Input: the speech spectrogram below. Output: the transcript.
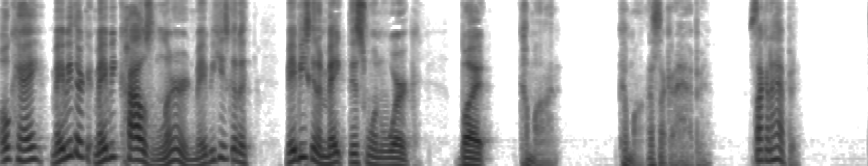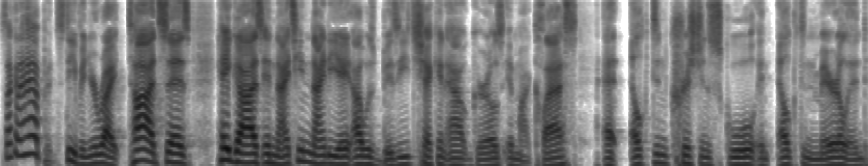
okay, maybe they're maybe Kyle's learned. Maybe he's gonna maybe he's gonna make this one work. But come on, come on, that's not gonna happen. It's not gonna happen. It's not going to happen. Steven, you're right. Todd says, Hey guys, in 1998, I was busy checking out girls in my class at Elkton Christian School in Elkton, Maryland.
